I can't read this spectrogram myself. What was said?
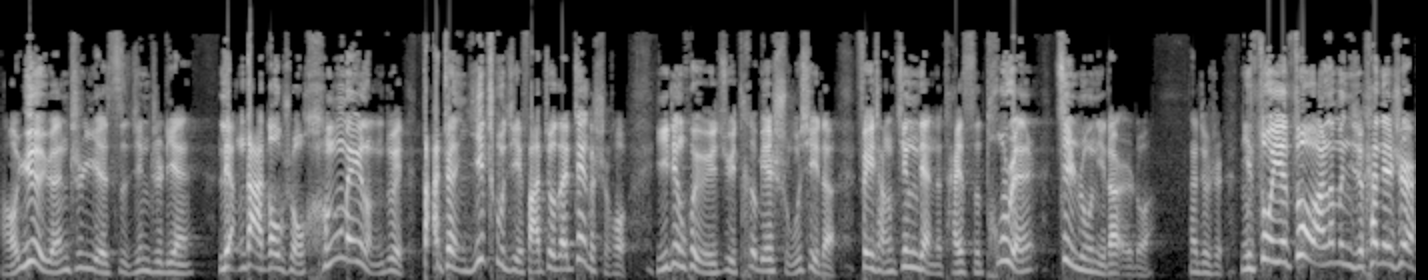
然后月圆之夜，紫金之巅。两大高手横眉冷对，大战一触即发。就在这个时候，一定会有一句特别熟悉的、非常经典的台词突然进入你的耳朵，那就是：“你作业做完了吗？你就看电视。”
